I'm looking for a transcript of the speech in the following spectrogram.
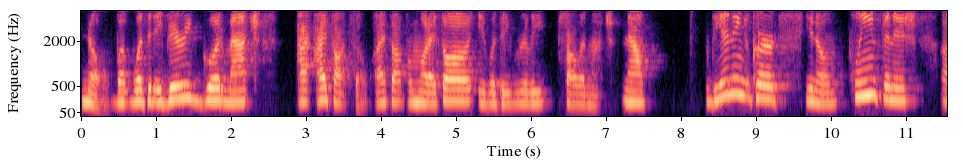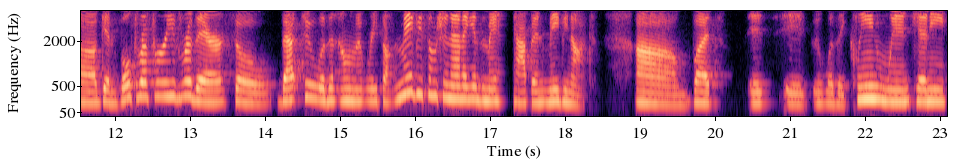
No. But was it a very good match? I, I thought so. I thought from what I saw, it was a really solid match. Now, the ending occurred, you know, clean finish. Uh, again, both referees were there. So that too was an element where you thought maybe some shenanigans may happen, maybe not. Um, but it, it it was a clean win. Kenny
